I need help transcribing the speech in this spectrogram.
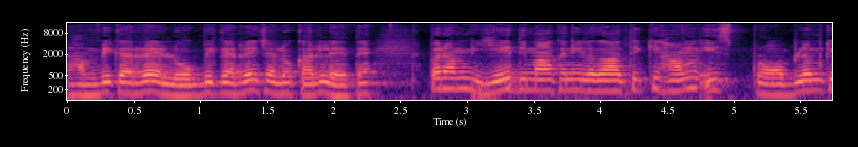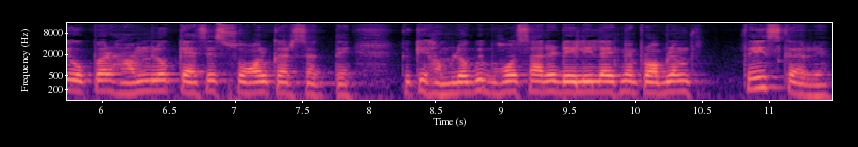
हम भी कर रहे हैं, लोग भी कर रहे हैं, चलो कर लेते हैं। पर हम ये दिमाग नहीं लगाते कि हम इस प्रॉब्लम के ऊपर हम लोग कैसे सॉल्व कर सकते हैं। क्योंकि हम लोग भी बहुत सारे डेली लाइफ में प्रॉब्लम फेस कर रहे हैं।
